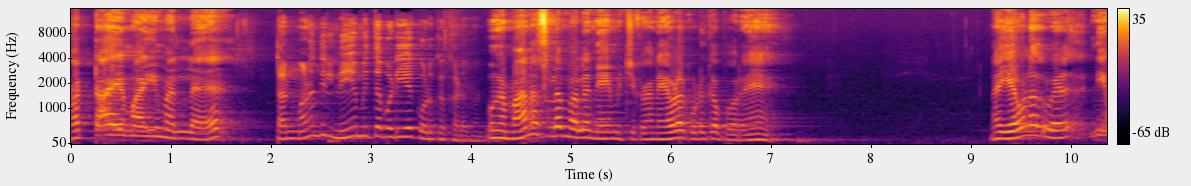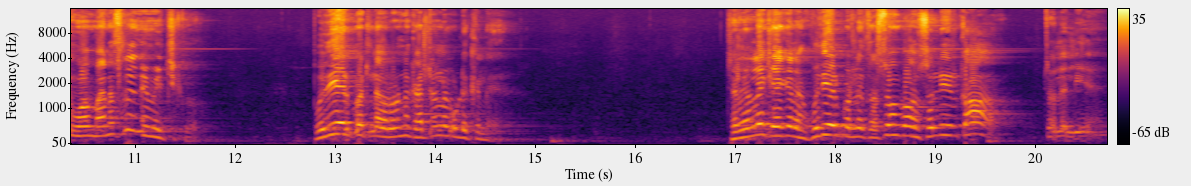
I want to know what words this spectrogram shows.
கட்டாயமாயும் அல்ல தன் மனதில் நியமித்தபடியே கொடுக்க கடவன் உங்கள் மனசில் முதல்ல நியமிச்சுக்கோ நான் எவ்வளோ கொடுக்க போகிறேன் நான் எவ்வளோ வே- நீ உன் மனசில் நியமிச்சுக்கோ. புதிய ஏற்பாட்டில் அவர் ஒன்றும் கட்டளை கொடுக்கல. சிலர்லாம் கேட்குறாங்க புதிய ஏற்பாட்டில் தசமபாவம் சொல்லியிருக்கா? சொல்லலையே.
